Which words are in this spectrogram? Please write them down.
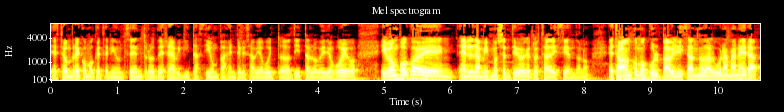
este hombre como que tenía un centro de rehabilitación para gente que se había vuelto adicta a los videojuegos. Iba un poco en, el mismo sentido que tú estás diciendo, ¿no? Estaban como culpabilizando de alguna manera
